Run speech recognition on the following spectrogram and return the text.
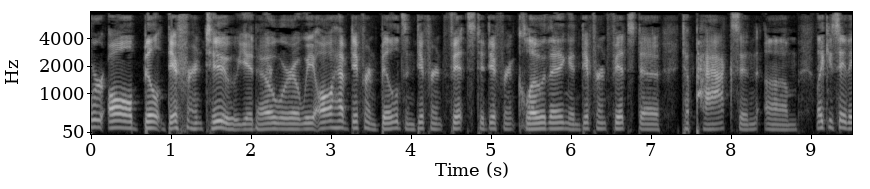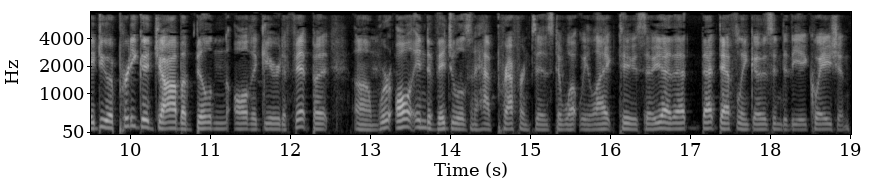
we're all built different too, you know. We're we all have different builds and different fits to different clothing and different fits to to packs and um like you say they do a pretty good job of building all the gear to fit, but um we're all individuals and have preferences to what we like too. So yeah, that that definitely goes into the equation.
